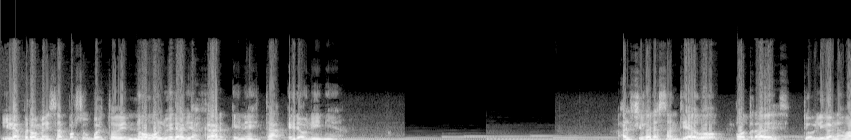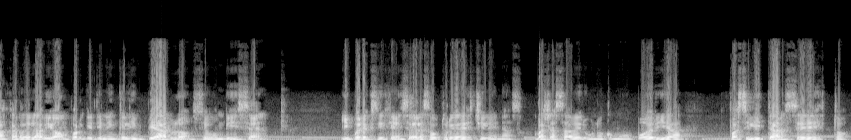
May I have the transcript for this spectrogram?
Y la promesa, por supuesto, de no volver a viajar en esta aerolínea. Al llegar a Santiago, otra vez, te obligan a bajar del avión porque tienen que limpiarlo, según dicen, y por exigencia de las autoridades chilenas. Vaya a saber uno cómo podría facilitarse esto.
